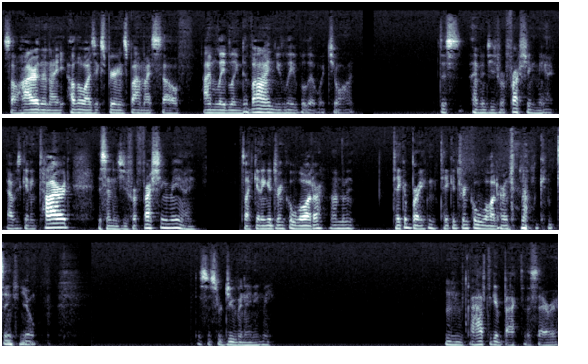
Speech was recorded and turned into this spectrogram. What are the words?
So higher than I otherwise experience by myself I'm labeling divine, you label it what you want. This energy is refreshing me. I, I was getting tired. This energy is refreshing me. I, it's like getting a drink of water. I'm going to take a break and take a drink of water and then I'll continue. This is rejuvenating me. Mm-hmm. I have to get back to this area.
